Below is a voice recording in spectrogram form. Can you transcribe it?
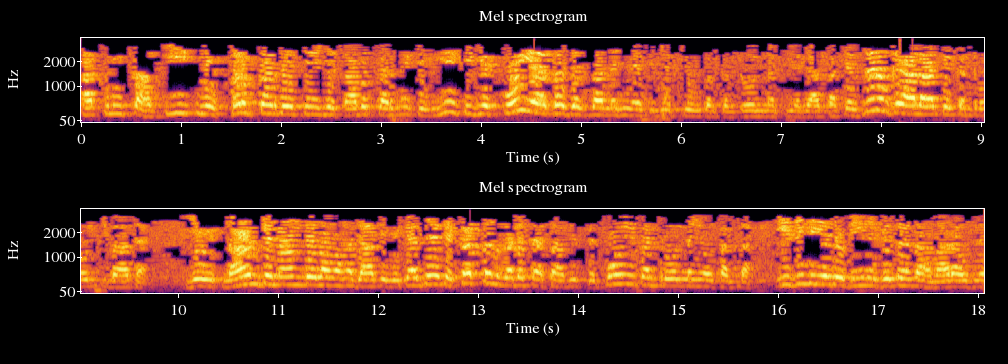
اپنی تحقیق میں صرف کر دیتے ہیں یہ ثابت کرنے کے لیے کہ یہ کوئی ایسا جذبہ نہیں ہے کہ جس کے اوپر کنٹرول نہ کیا جا سکے۔ صرف خیالات کے کنٹرول کی بات ہے۔ یہ اسلام کے نام دے گا وہاں جا کے یہ کہتے ہیں کہ کتن غلط ہے ثابت سے، کوئی کنٹرول نہیں ہو سکتا۔ اسی لیے جو دین فطر تھا ہمارا، اس نے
